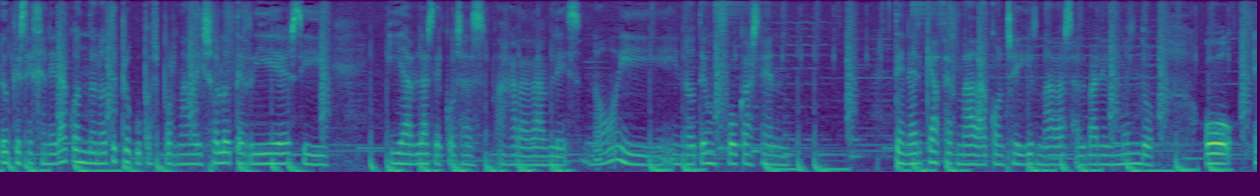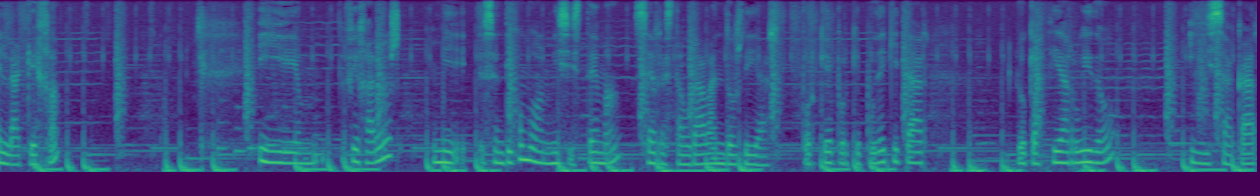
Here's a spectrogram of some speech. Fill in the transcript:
lo que se genera cuando no te preocupas por nada y solo te ríes y, hablas de cosas agradables, ¿no? y no te enfocas en tener que hacer nada, conseguir nada, salvar el mundo o en la queja. Y fijaros, sentí como mi sistema se restauraba en dos días. ¿Por qué? Porque pude quitar lo que hacía ruido y sacar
